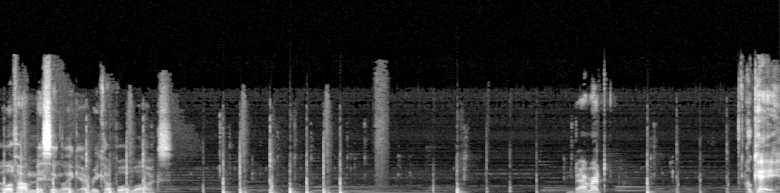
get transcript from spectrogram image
I love how I'm missing like every couple of blocks. Damn it. Okay.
